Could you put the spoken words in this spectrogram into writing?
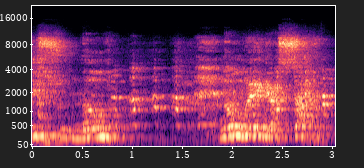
Isso não, não é engraçado.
